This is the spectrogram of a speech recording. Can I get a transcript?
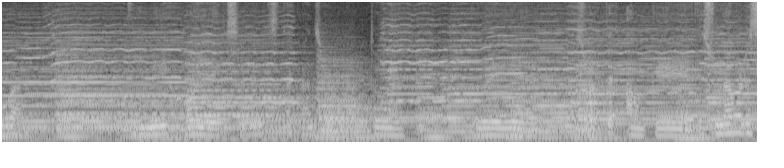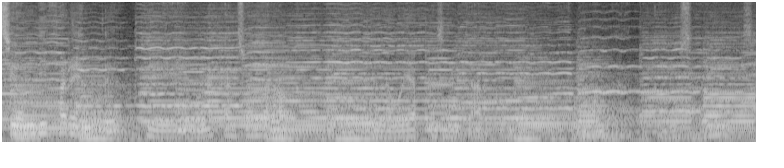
lugar. Y me dijo, oye, excelente esta canción, tuve, tuve eh, suerte, aunque es una versión diferente de una canción de rock que la voy a presentar con, con, con los amigos.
